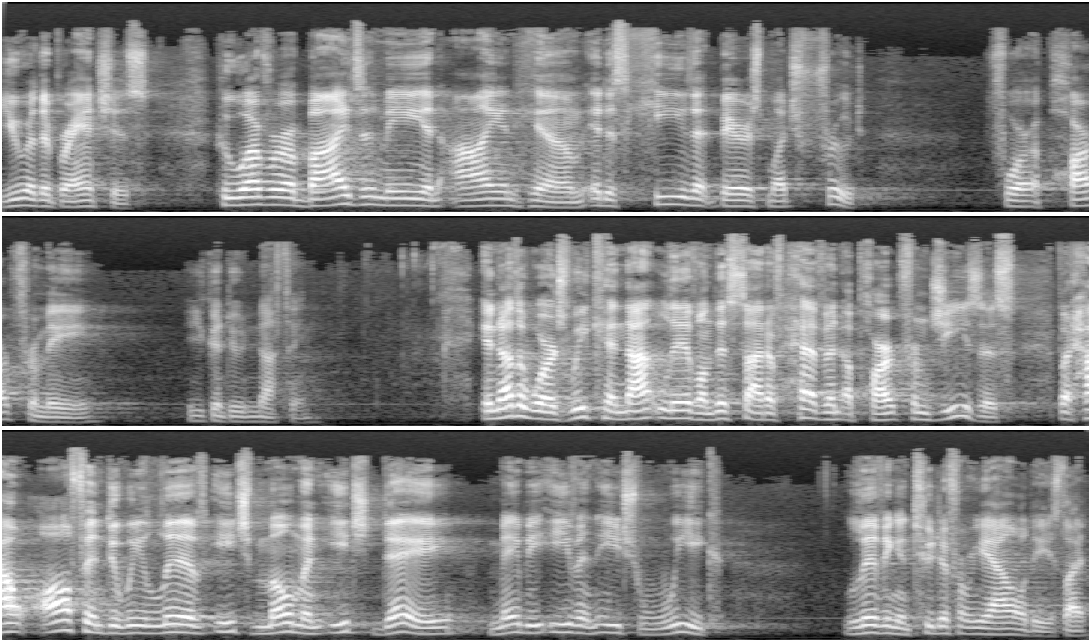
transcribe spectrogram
you are the branches. Whoever abides in me and I in him, it is he that bears much fruit. For apart from me, you can do nothing. In other words, we cannot live on this side of heaven apart from Jesus. But how often do we live each moment, each day, maybe even each week, living in two different realities? Like,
